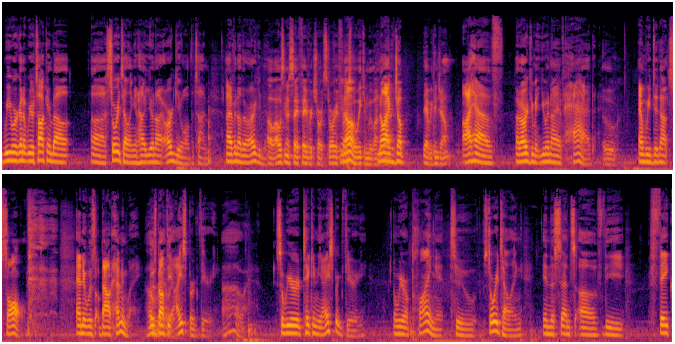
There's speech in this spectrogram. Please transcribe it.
We were gonna we were talking about uh, storytelling and how you and I argue all the time. I have another argument. Oh, I was going to say favorite short story first, no, but we can move on. No, to I that. can jump. Yeah, we can jump. I have an argument you and I have had, Ooh. And we did not solve. and it was about Hemingway. It Oh, was about the iceberg theory. Oh. So we were taking the iceberg theory and we were applying it to storytelling in the sense of the fake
